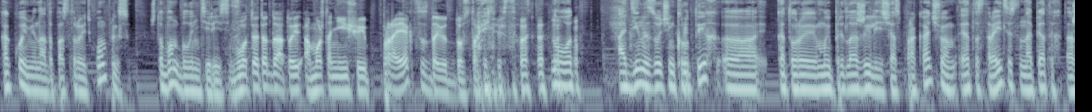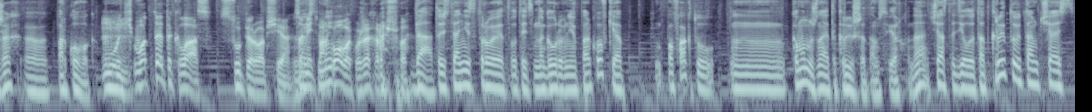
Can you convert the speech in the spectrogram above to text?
какой мне надо построить комплекс, чтобы он был интересен. Вот это да. То есть, а может, они еще и проект создают до строительства? Ну вот один из очень крутых, э, которые мы предложили и сейчас прокачиваем, это строительство на пятых этажах э, парковок. Очень. Вот это класс. Супер вообще. Заметь, есть мы- парковок уже хорошо. Да, то есть они строят вот эти многоуровневые парковки, а по факту м, кому нужна эта крыша там сверху, да? Часто делают открытую там часть,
